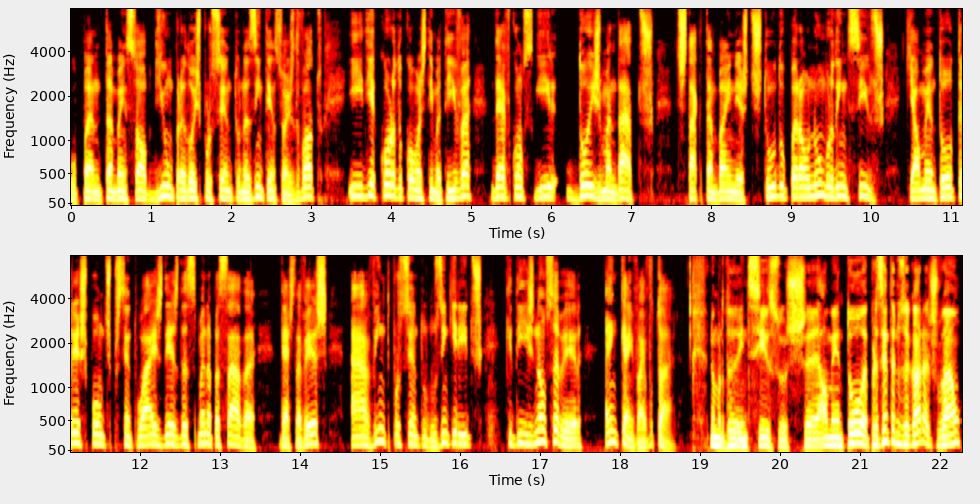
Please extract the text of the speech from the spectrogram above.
O PAN também sobe de 1 para 2% nas intenções de voto e, de acordo com a estimativa, deve conseguir dois mandatos. Destaque também neste estudo para o número de indecisos, que aumentou 3 pontos percentuais desde a semana passada. Desta vez, há 20% dos inquiridos que diz não saber em quem vai votar. O número de indecisos aumentou. Apresenta-nos agora, João,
